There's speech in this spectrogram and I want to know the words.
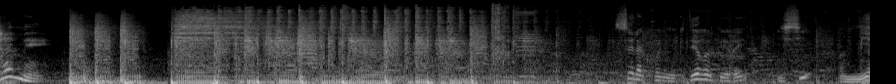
Jamais. C'est la chronique des repérés. Ici, on y.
